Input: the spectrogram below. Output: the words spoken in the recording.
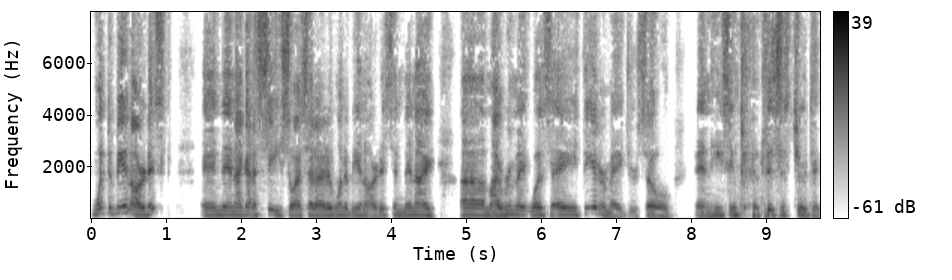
went to be an artist and then I got a C. So I said I didn't want to be an artist. And then I, uh, my roommate was a theater major, so and he seemed to, this is true too.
